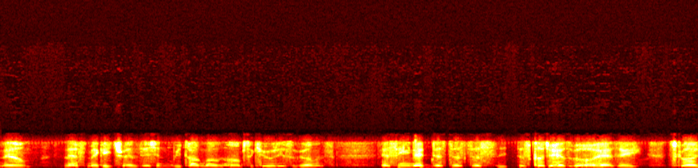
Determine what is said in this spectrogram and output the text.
Now, let's make a transition. We're talking about um, security, surveillance, and seeing that this this this this country has uh, has a strong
